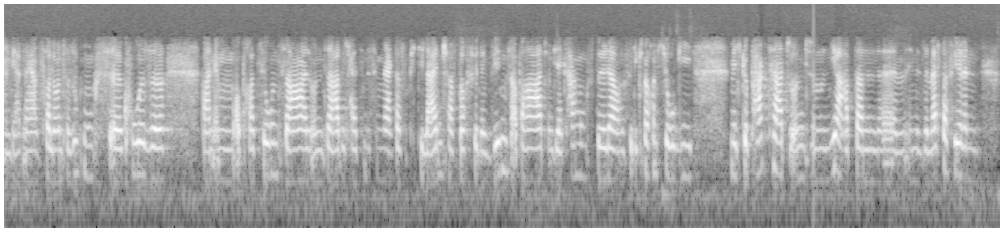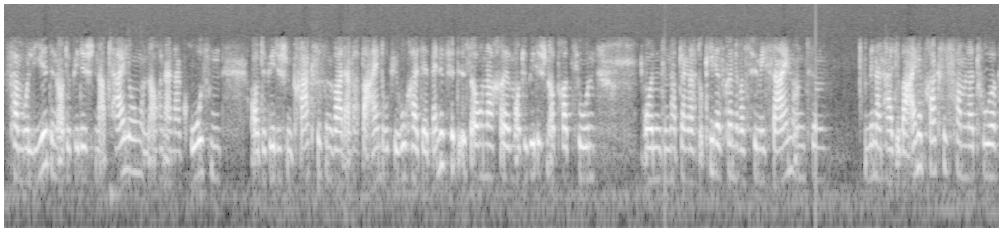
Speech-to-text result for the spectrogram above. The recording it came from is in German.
und wir hatten da ganz tolle Untersuchungskurse, waren im Operationssaal und da habe ich halt so ein bisschen gemerkt, dass mich die Leidenschaft doch für den Bewegungsapparat und die Erkrankungsbilder und für die Knochenchirurgie mich gepackt hat und ähm, ja, habe dann äh, in den Semesterferien formuliert in orthopädischen Abteilungen und auch in einer großen orthopädischen Praxis und war halt einfach beeindruckt, wie hoch halt der Benefit ist auch nach ähm, orthopädischen Operationen und habe dann gedacht, okay, das könnte was für mich sein und ähm, bin dann halt über eine Praxisformulatur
